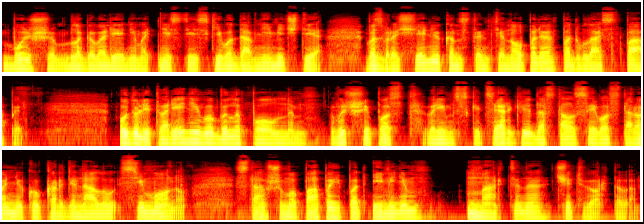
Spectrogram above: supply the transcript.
большим благоволением отнестись к его давней мечте — возвращению Константинополя под власть папы. Удовлетворение его было полным. Высший пост в римской церкви достался его стороннику кардиналу Симону, ставшему папой под именем Мартина IV.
